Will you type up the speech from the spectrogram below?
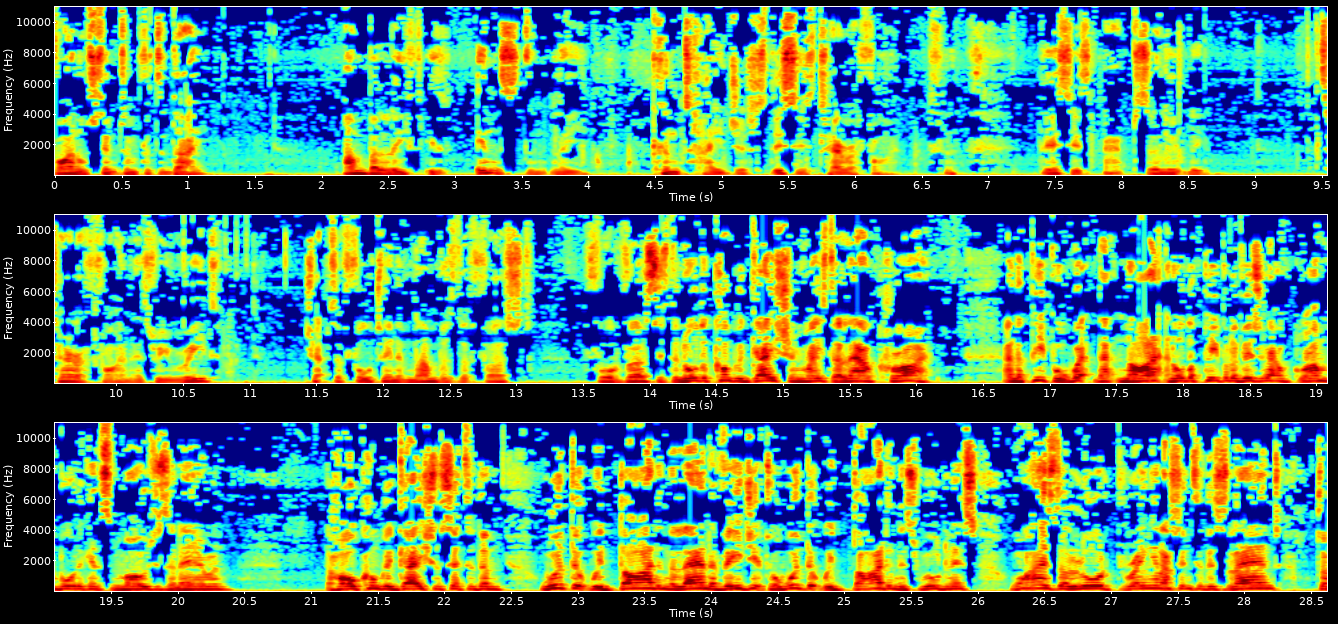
Final symptom for today unbelief is instantly contagious. This is terrifying. this is absolutely terrifying. As we read chapter 14 of Numbers, the first four verses, then all the congregation raised a loud cry, and the people wept that night, and all the people of Israel grumbled against Moses and Aaron. The whole congregation said to them, Would that we died in the land of Egypt, or would that we died in this wilderness. Why is the Lord bringing us into this land to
